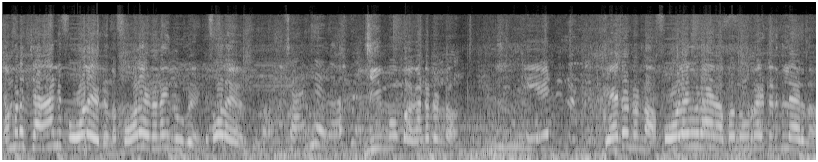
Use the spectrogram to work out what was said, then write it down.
നമ്മുടെ ചാനൽ ഫോളോ ചെയ്തിട്ടുണ്ടോ. ഫോളോ ചെയ്തിട്ടുണ്ടെങ്കിൽ ഫോളോ ചെയ്തിട്ടുണ്ടോ? ജീമ്പൂമ്പ കണ്ടിട്ടുണ്ടോ? കേട്ടിട്ടുണ്ട്. ഫോളോ കൂടെ ആയിരുന്നു അപ്പൊ നൂറ് റേറ്റ് എടുത്തില്ലായിരുന്നോ?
